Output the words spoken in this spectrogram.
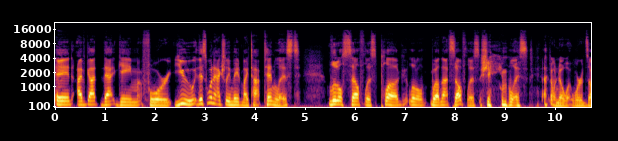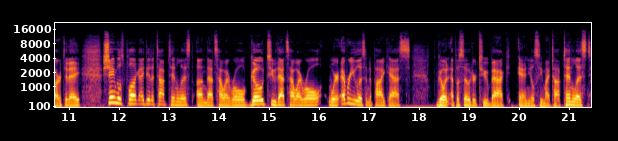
And I've got that game for you. This one actually made my top 10 list. Little selfless plug, little, well, not selfless, shameless. I don't know what words are today. Shameless plug. I did a top 10 list on That's How I Roll. Go to That's How I Roll wherever you listen to podcasts. Go an episode or two back and you'll see my top 10 list.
